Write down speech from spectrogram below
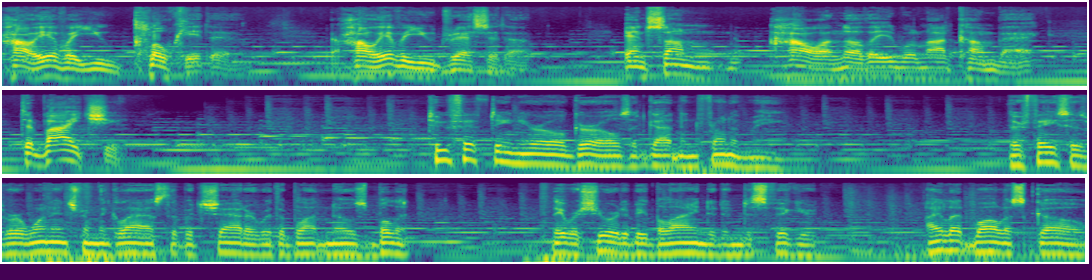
however you cloak it, uh, however you dress it up. And somehow or another it will not come back to bite you. Two 15 year old girls had gotten in front of me. Their faces were one inch from the glass that would shatter with a blunt nosed bullet. They were sure to be blinded and disfigured. I let Wallace go,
